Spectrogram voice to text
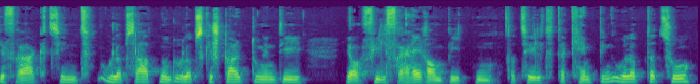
gefragt sind Urlaubsarten und Urlaubsgestaltungen, die ja viel Freiraum bieten. Da zählt der Campingurlaub dazu,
